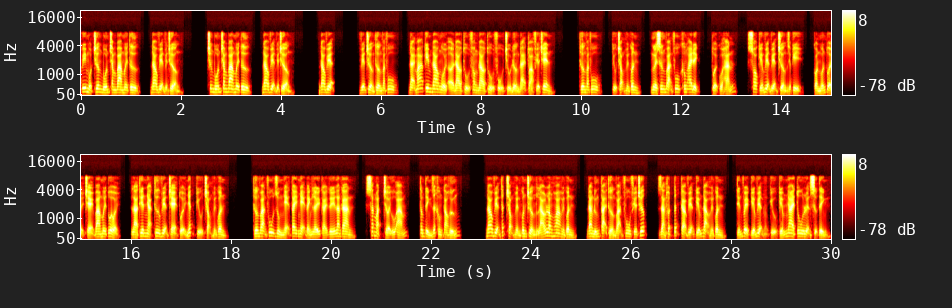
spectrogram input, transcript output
Quy một chương 434, Đao viện viện trưởng. Chương 434, Đao viện viện trưởng. Đao viện. Viện trưởng Thường Văn Phu, Đại Mã Kim Đao ngồi ở đao thủ phong đao thủ phủ chủ đường đại tòa phía trên. Thường Văn Phu, cựu trọng huyền quân, người xưng Vạn Phu không ai địch, tuổi của hắn, so kiếm viện viện trưởng Diệp Kỷ, còn muốn tuổi trẻ 30 tuổi, là Thiên Nhạc thư viện trẻ tuổi nhất cựu trọng huyền quân. Thường Vạn Phu dùng nhẹ tay nhẹ đánh lấy cái ghế lan can, sắc mặt trời u ám, tâm tình rất không cao hứng. Đao viện thất trọng huyền quân trưởng lão Long Hoa huyền quân, đang đứng tại Thường Vạn Phu phía trước, giảng thuật tất cả viện kiếm đạo huyền quân, tiến về kiếm viện cựu kiếm nhai tu luyện sự tình.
